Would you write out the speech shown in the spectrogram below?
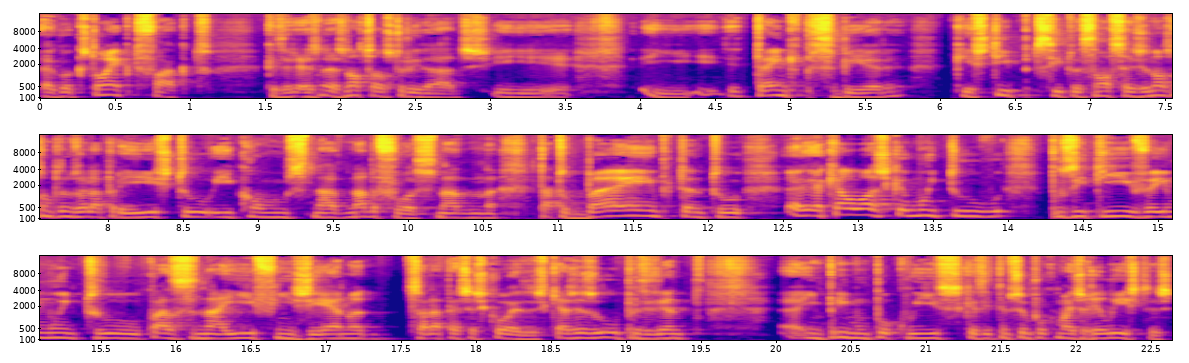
a questão é que de facto Quer dizer, as, as nossas autoridades e, e, têm que perceber que este tipo de situação, ou seja, nós não podemos olhar para isto e como se nada, nada fosse, nada, está tudo bem, portanto, aquela lógica muito positiva e muito quase naif, ingênua de olhar para estas coisas, que às vezes o Presidente imprime um pouco isso, quer dizer, temos que ser um pouco mais realistas,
